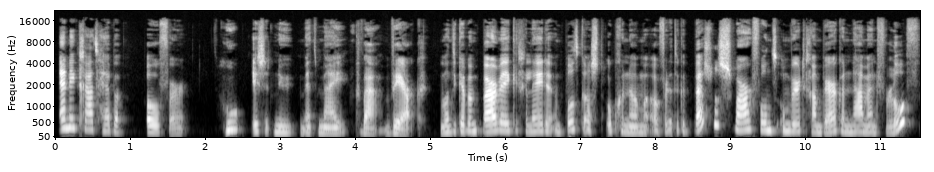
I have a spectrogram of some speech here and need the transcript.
En ik ga het hebben over hoe is het nu met mij qua werk. Want ik heb een paar weken geleden een podcast opgenomen over dat ik het best wel zwaar vond om weer te gaan werken na mijn verlof.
